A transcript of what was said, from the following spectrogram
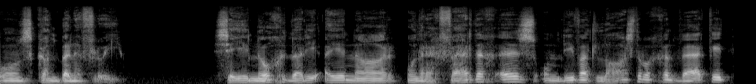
ons kan binnevloei sê jy nog dat die eienaar onregverdig is om die wat laaste begin werk het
